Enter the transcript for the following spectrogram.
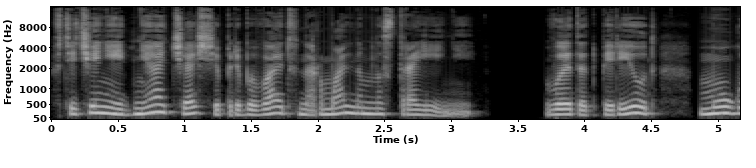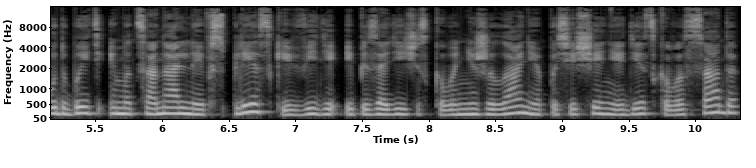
в течение дня чаще пребывает в нормальном настроении. В этот период могут быть эмоциональные всплески в виде эпизодического нежелания посещения детского сада,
